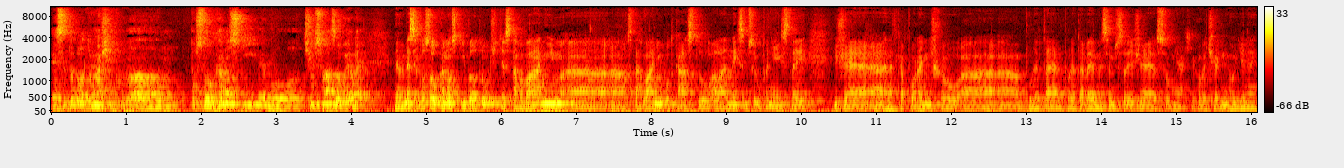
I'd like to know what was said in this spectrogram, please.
Jestli to bylo tou naší uh, poslouchaností, nebo čím jsme vás zaujali? Nevím, jestli poslouchaností bylo to určitě stahováním, uh, stahováním podcastu, ale nejsem si úplně jistý, že uh, hnedka po ranní show uh, uh, půjdete, půjdete vy. Myslím si, že jsou nějaké jako večerní hodiny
